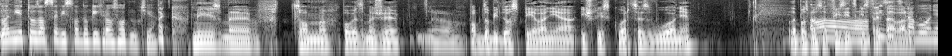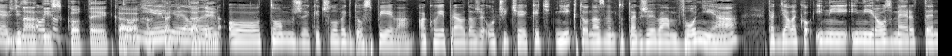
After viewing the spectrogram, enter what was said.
Len je to zase výsledok ich rozhodnutia. Tak my sme v tom, povedzme, že e, období dospievania išli skôr cez vône, lebo sme oh, sa fyzicky stretávali vždy, na diskotékach to nie a je len o tom, že keď človek dospieva. Ako je pravda, že určite, keď niekto, nazvem to tak, že vám vonia, tak ďaleko iný, iný rozmer ten,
